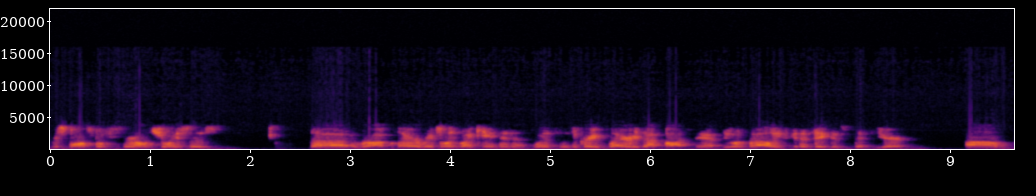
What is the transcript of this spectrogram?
responsible for their own choices. Uh, Rob Clare, originally who I came in with, is a great player. He's at Potsdam, doing well. He's going to take his fifth year. Um,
